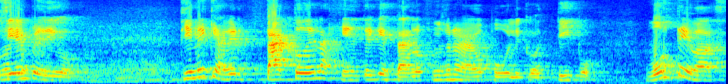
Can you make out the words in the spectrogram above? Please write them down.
siempre digo, tiene que haber tacto de la gente que está en los funcionarios públicos, tipo, vos te vas,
